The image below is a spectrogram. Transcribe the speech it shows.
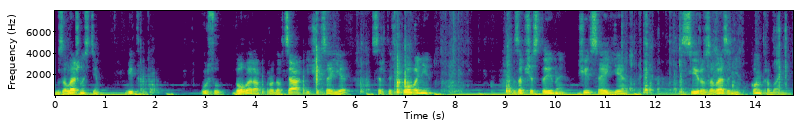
в залежності від курсу долара, продавця і чи це є сертифіковані запчастини, чи це є сіро завезені контрабандні.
